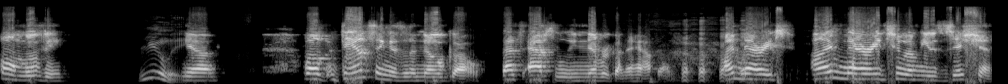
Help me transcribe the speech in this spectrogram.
Oh, movie. Really? Yeah. Well, dancing is a no go. That's absolutely never going to happen. I'm married. I'm married to a musician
